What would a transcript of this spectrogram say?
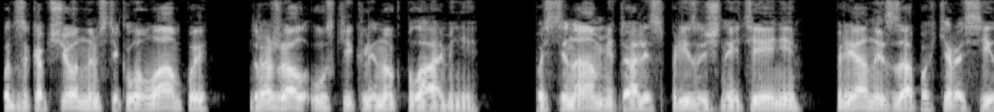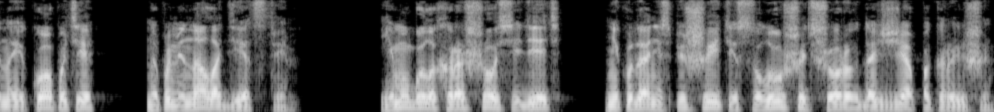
Под закопченным стеклом лампы дрожал узкий клинок пламени. По стенам метались призрачные тени, пряный запах керосина и копоти напоминал о детстве. Ему было хорошо сидеть, никуда не спешить и слушать шорох дождя по крыше.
